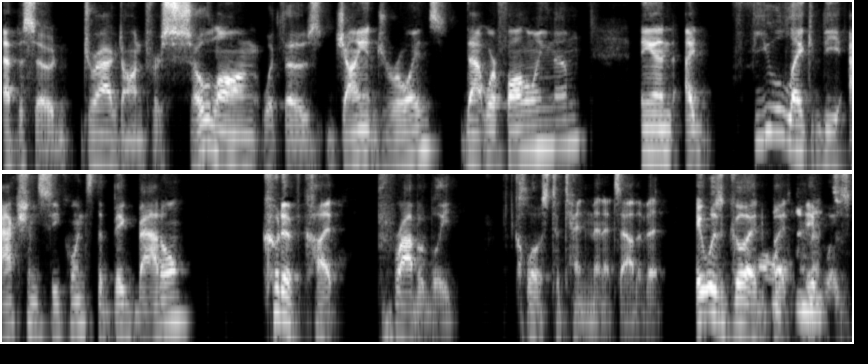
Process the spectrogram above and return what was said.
episode dragged on for so long with those giant droids that were following them. And I feel like the action sequence, the big battle, could have cut probably close to 10 minutes out of it. It was good, but it was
